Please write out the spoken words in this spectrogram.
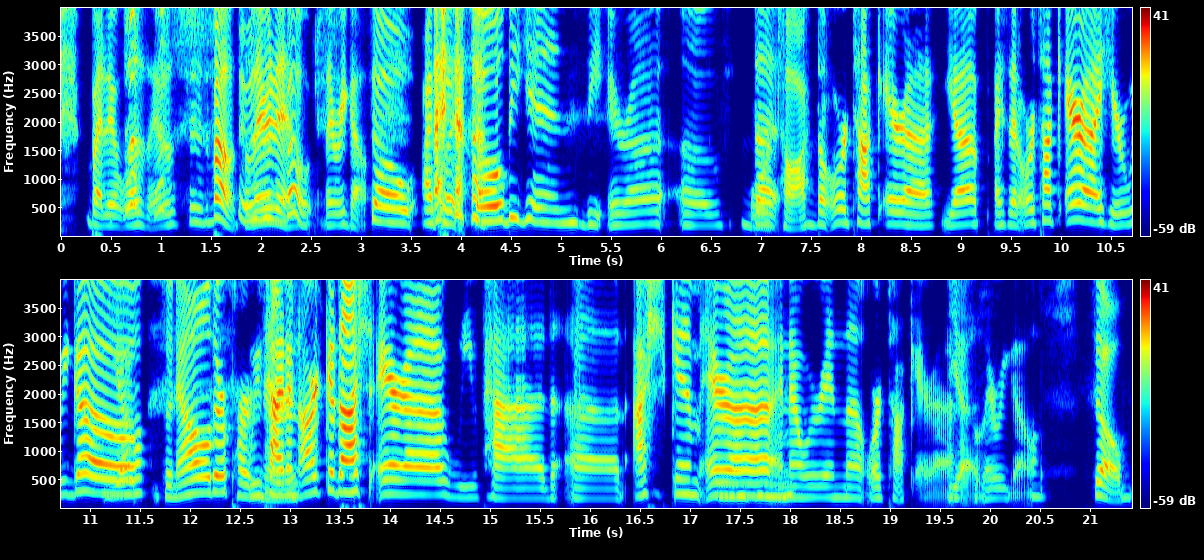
but it was it was his boat. It So was there it is. boat. There we go. So I put so begins the era of the talk. the Ortak era. Yep, I said Ortak era. Here we go. Yep. So now they're partners. We've had an Arkadaş era. We've had an Aşkım era, Mhm. and now we're in the Ortak era. Yes. So there we go. So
